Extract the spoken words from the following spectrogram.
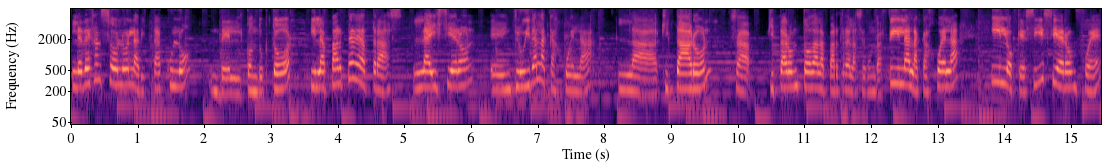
Le dejan solo el habitáculo del conductor y la parte de atrás la hicieron, eh, incluida la cajuela, la quitaron, o sea, quitaron toda la parte de la segunda fila, la cajuela, y lo que sí hicieron fue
